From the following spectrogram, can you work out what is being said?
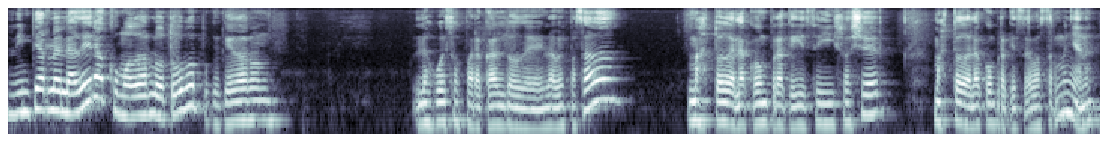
limpiar la heladera, acomodarlo todo porque quedaron los huesos para caldo de la vez pasada, más toda la compra que se hizo ayer, más toda la compra que se va a hacer mañana.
